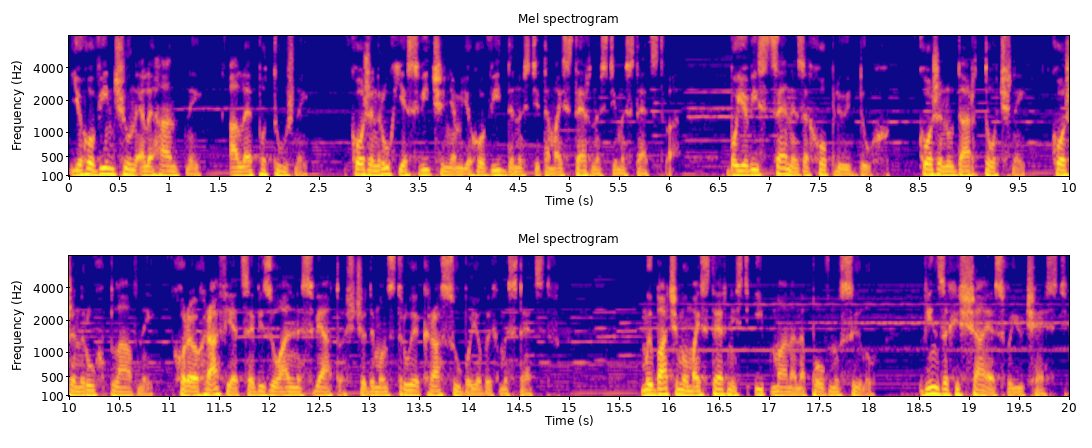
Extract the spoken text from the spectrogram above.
Його вінчун елегантний, але потужний. Кожен рух є свідченням його відданості та майстерності мистецтва. Бойові сцени захоплюють дух. Кожен удар точний, кожен рух плавний. Хореографія це візуальне свято, що демонструє красу бойових мистецтв. Ми бачимо майстерність Іпмана на повну силу. Він захищає свою честь.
